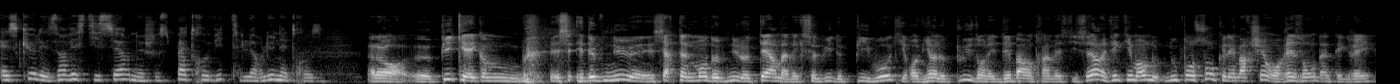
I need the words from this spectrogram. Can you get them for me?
est-ce que les investisseurs ne chaussent pas trop vite leurs lunettes roses? Alors, euh, pic est, comme, est devenu, certainement devenu le terme avec celui de pivot qui revient le plus dans les débats entre investisseurs. Effectivement, nous, pensons que les marchés ont raison d'intégrer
